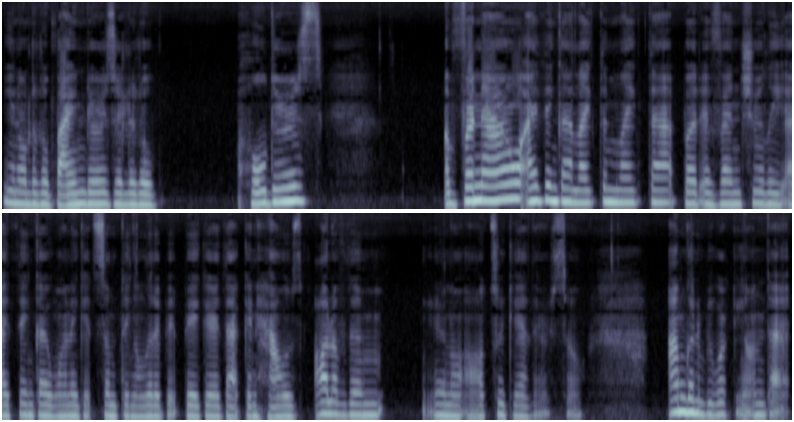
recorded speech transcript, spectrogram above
you know, little binders or little holders. Uh, for now, I think I like them like that, but eventually I think I want to get something a little bit bigger that can house all of them, you know, all together. So I'm going to be working on that.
